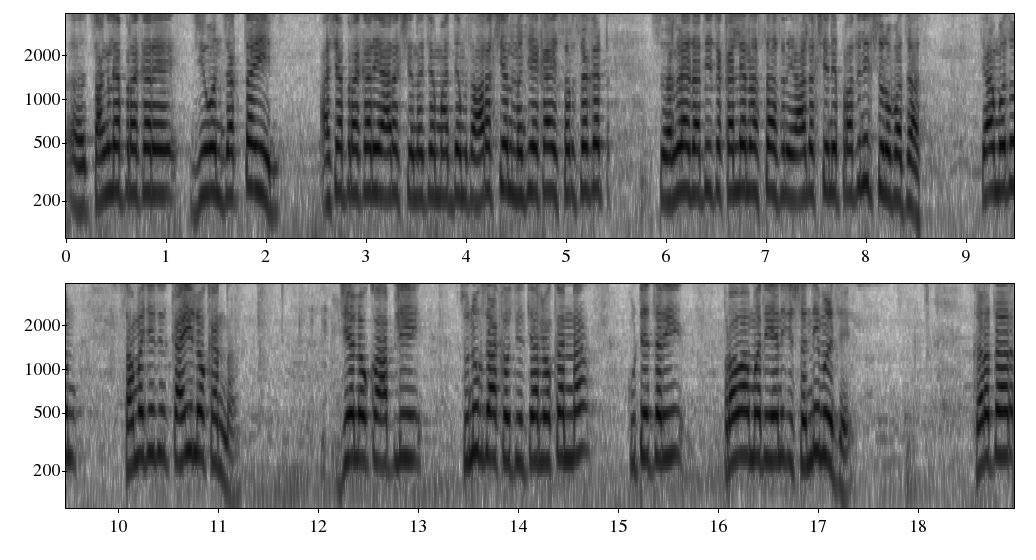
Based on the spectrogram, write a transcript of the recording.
चांगल्या प्रकारे जीवन जगता येईल अशा प्रकारे आरक्षणाच्या माध्यमातून. आरक्षण म्हणजे काय? सरसकट सगळ्या जातीचं कल्याण असतं असं नाही. आरक्षण हे प्राथमिक स्वरूपाचं असतं. त्यामधून समाजातील काही लोकांना जे लोक आपली चुणूक दाखवतील त्या लोकांना कुठेतरी प्रवाहामध्ये येण्याची संधी मिळते. खरं तर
